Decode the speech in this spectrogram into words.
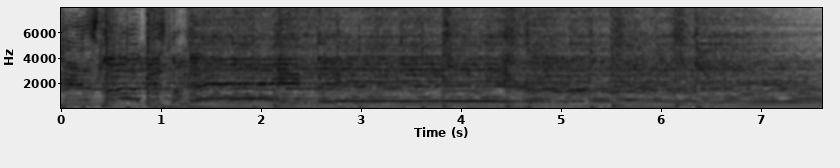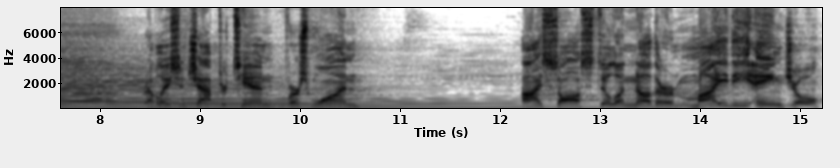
His love is the main thing. Revelation chapter 10, verse 1 I saw still another mighty angel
